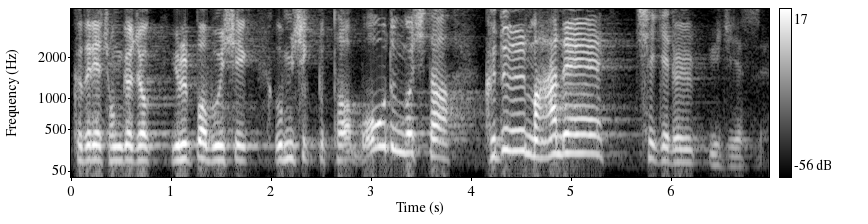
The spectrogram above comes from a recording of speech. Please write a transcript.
그들의 종교적 율법 의식, 음식부터 모든 것이 다 그들만의 체계를 유지했어요.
